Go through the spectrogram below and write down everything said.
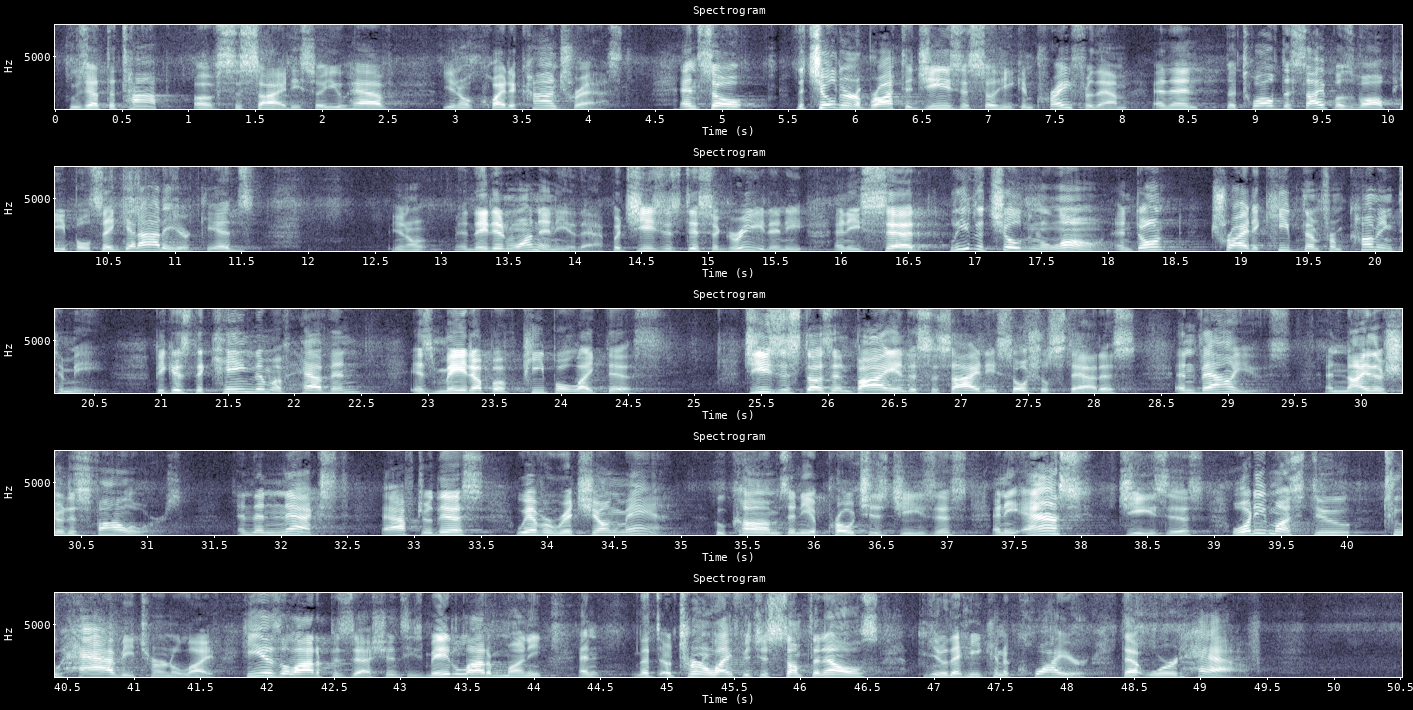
who's at the top of society. So you have, you know, quite a contrast. And so the children are brought to Jesus so he can pray for them. And then the 12 disciples of all people say, Get out of here, kids you know, and they didn't want any of that. But Jesus disagreed and he, and he said, Leave the children alone and don't try to keep them from coming to me because the kingdom of heaven is made up of people like this. Jesus doesn't buy into society's social status and values, and neither should his followers. And then next, after this, we have a rich young man who comes and he approaches Jesus and he asks Jesus, what he must do to have eternal life. He has a lot of possessions, he's made a lot of money, and eternal life is just something else, you know, that he can acquire. That word have.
